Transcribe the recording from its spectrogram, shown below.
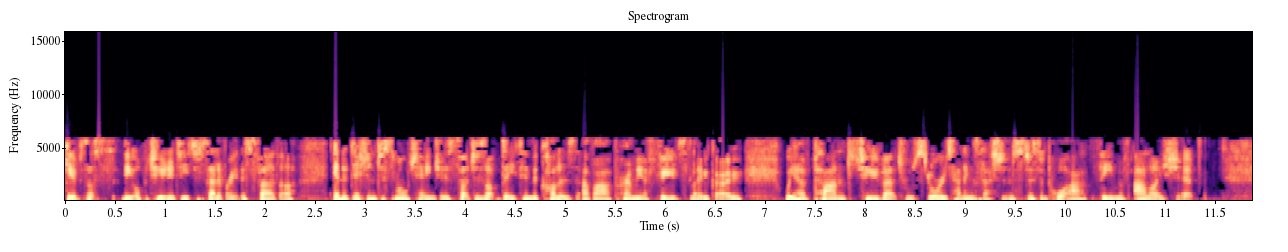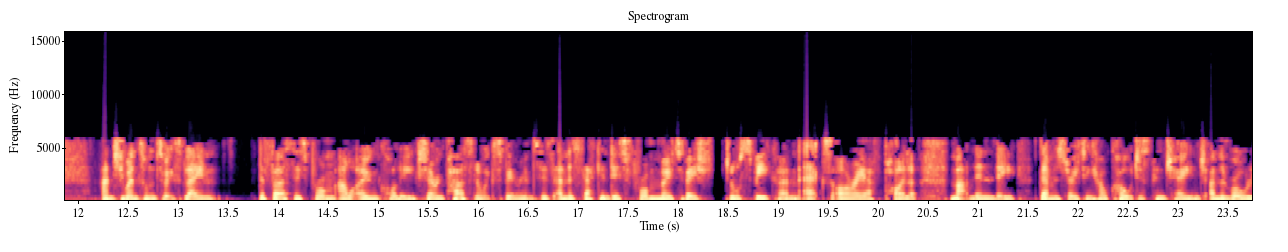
gives us the opportunity to celebrate this further. In addition to small changes, such as updating the colours of our Premier Foods logo, we have planned two virtual storytelling sessions to support our theme of allyship. And she went on to explain the first is from our own colleagues sharing personal experiences, and the second is from motivational speaker and ex-RAF pilot Matt Lindley, demonstrating how cultures can change and the role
